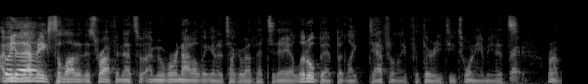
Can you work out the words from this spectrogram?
I but, mean that uh, makes a lot of this rough, and that's what I mean. We're not only going to talk about that today a little bit, but like definitely for thirty two twenty. I mean, it's Right. we're to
